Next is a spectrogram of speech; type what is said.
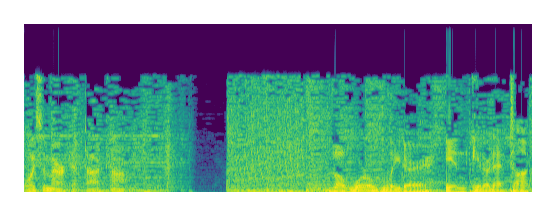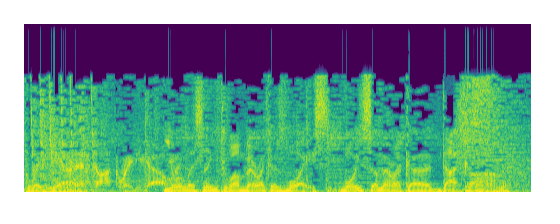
voiceamerica.com. The world leader in Internet Talk Radio. Internet Talk Radio. You're listening to America's Voice, voiceamerica.com.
